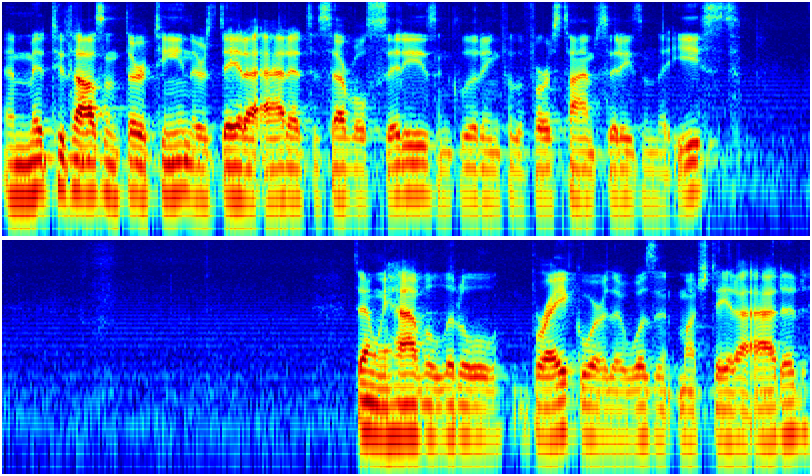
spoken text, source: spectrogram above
In mid-2013, there's data added to several cities, including for the first time cities in the east. Then we have a little break where there wasn't much data added.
